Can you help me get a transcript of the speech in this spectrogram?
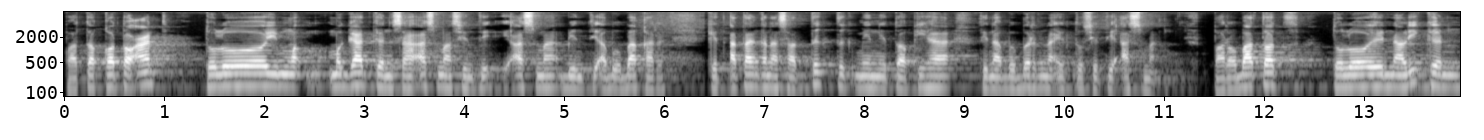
Patok kotoat tuluy megatkan sah Asma sinti Asma binti Abu Bakar. Kitatan kana satu tek mini tokiha tina beberna itu Siti Asma. Parobatot tuloy naliken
